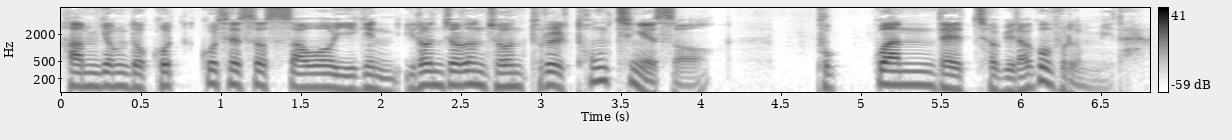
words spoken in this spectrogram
함경도 곳곳에서 싸워 이긴 이런저런 전투를 통칭해서 북관대첩이라고 부릅니다.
